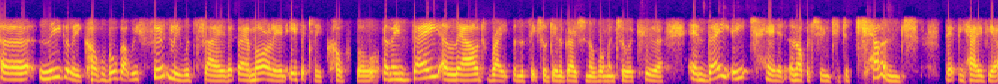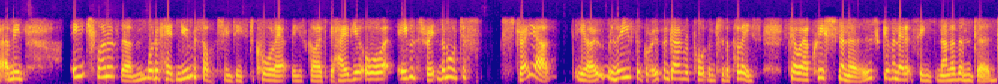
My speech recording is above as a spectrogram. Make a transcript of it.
uh, legally culpable, but we certainly would say that they are morally and ethically culpable. I mean, they allowed rape and the sexual denigration of women to occur, and they each had an opportunity to challenge that behaviour. I mean, each one of them would have had numerous opportunities to call out these guys' behaviour or even threaten them or just straight out you know, leave the group and go and report them to the police. So our question is, given that it seems none of them did,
